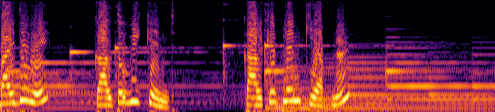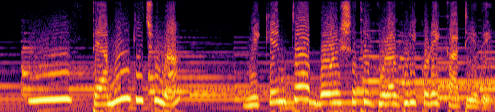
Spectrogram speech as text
বাই দ্য ওয়ে কাল তো উইকেন্ড কালকের প্ল্যান কি আপনার? তেমন কিছু না। উইকেন্ডটা বউয়ের সাথে ঘোরাঘুরি করেই কাটিয়ে দিই।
